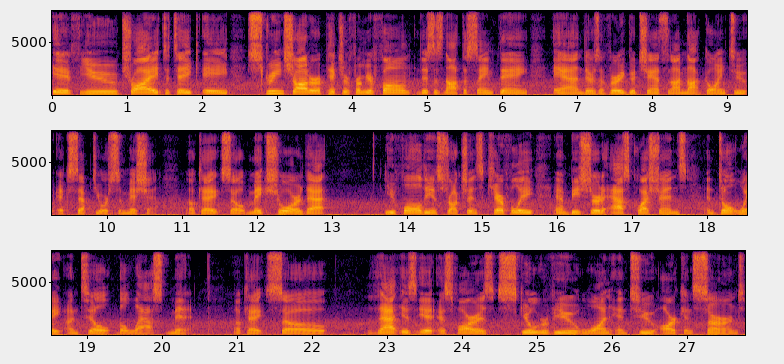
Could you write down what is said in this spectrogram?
if you try to take a screenshot or a picture from your phone, this is not the same thing, and there's a very good chance that I'm not going to accept your submission. Okay, so make sure that you follow the instructions carefully and be sure to ask questions and don't wait until the last minute. Okay, so that is it as far as skill review 1 and 2 are concerned.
